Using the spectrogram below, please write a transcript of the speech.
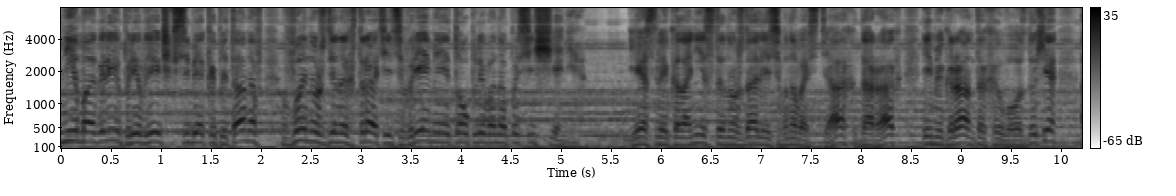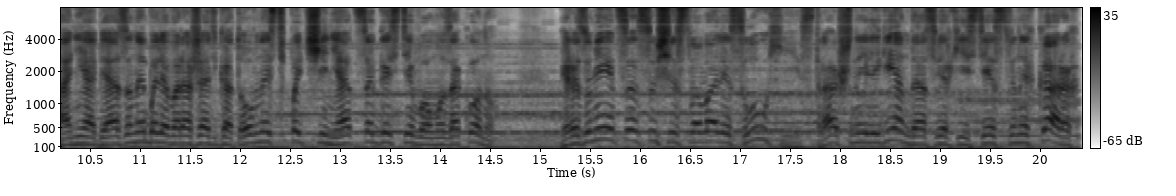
не могли привлечь к себе капитанов, вынужденных тратить время и топливо на посещение. Если колонисты нуждались в новостях, дарах, иммигрантах и воздухе, они обязаны были выражать готовность подчиняться гостевому закону. И, разумеется, существовали слухи и страшные легенды о сверхъестественных карах,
